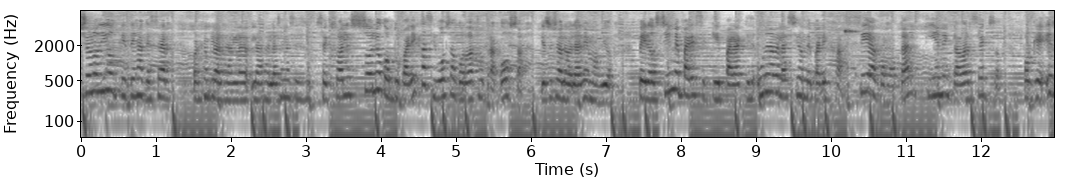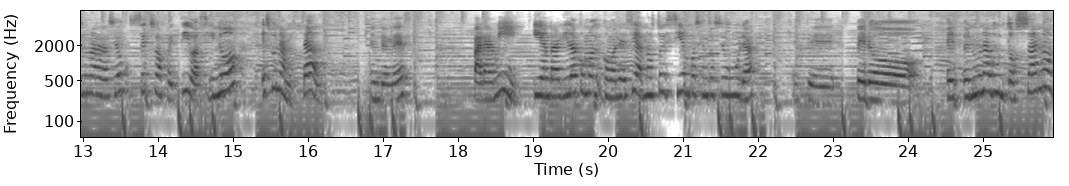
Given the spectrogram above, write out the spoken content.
yo no digo que tenga que ser por ejemplo las, las relaciones sex- sexuales solo con tu pareja si vos acordás otra cosa eso ya lo hablaremos digo pero sí me parece que para que una relación de pareja sea como tal tiene que haber sexo porque es una relación sexo afectiva si no es una amistad ¿entendés? para mí y en realidad como, como les decía no estoy 100% segura este, pero en, en un adulto sano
